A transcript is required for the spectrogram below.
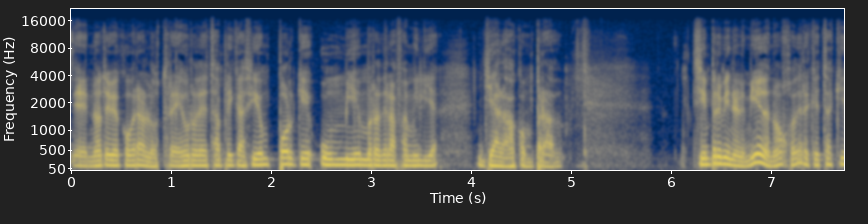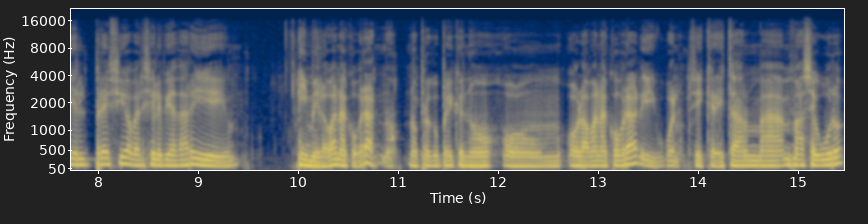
eh, no te voy a cobrar los 3 euros de esta aplicación porque un miembro de la familia ya la ha comprado. Siempre viene el miedo, ¿no? Joder, es que está aquí el precio, a ver si le voy a dar y, y me lo van a cobrar. No, no os preocupéis que no os, lo van a cobrar. Y bueno, si queréis estar más, más seguros,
